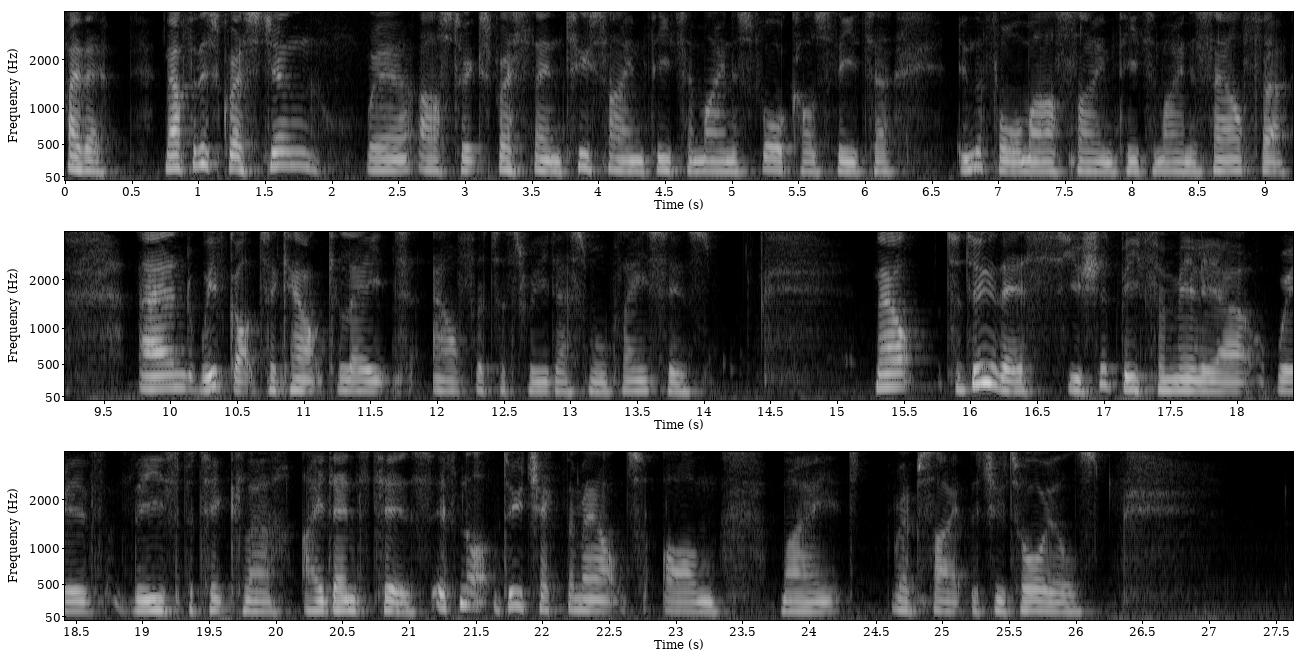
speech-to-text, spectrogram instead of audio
Hi there. Now for this question, we're asked to express then 2 sine theta minus 4 cos theta in the form r sine theta minus alpha. And we've got to calculate alpha to three decimal places. Now, to do this, you should be familiar with these particular identities. If not, do check them out on my website, the tutorials.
